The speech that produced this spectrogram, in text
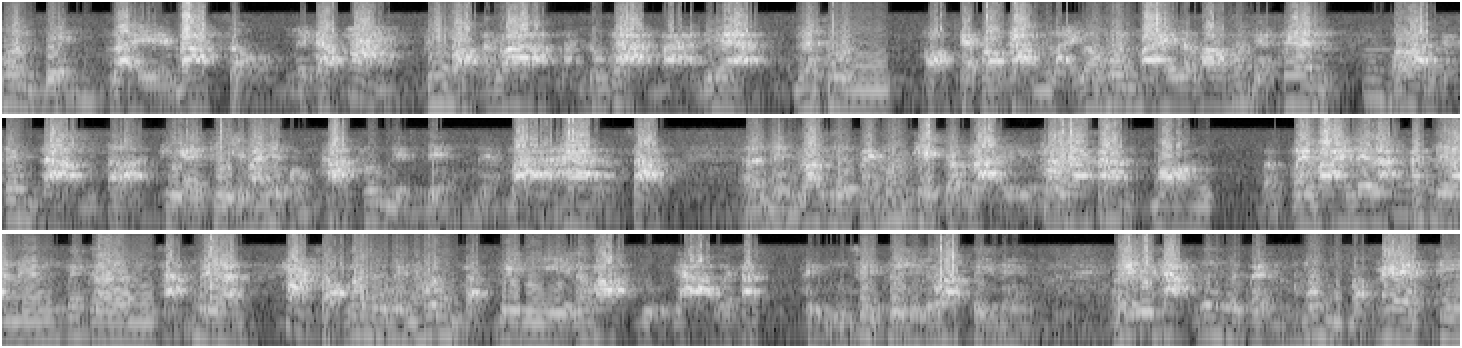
หุ้นเด่นไตรมาสสองนะครับค่ะที่บอกกันว่าหลังสงกรานต์มาเนี่ยเงินทุนออกจากทองคำไหลมาหุ้นไหมแล้วก็หุ้นจะขึ้นอืมเพราะเราจะขึ้นตามตลาด TIP ไหมที่ผมคาดหุ้นเด่นๆเนี่ยมาห้าหลักทรัพย์เอ่อหนึ่งก็คือเป็นหุ้นเก็งกำไรระยะสั้นมอง แบบไวๆเลยหลักสักเดือนหนึ่งไม่เกินสามเดือนค่ะ สองก็คือเป็นหุ้นแบบดีๆแล้วก็อยู่ยาวไว้สักถึงสิ้นปีหรือว่าปีหนึ่งเรื่องที่สามก็คือเป็นหุ้นประเภทที่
